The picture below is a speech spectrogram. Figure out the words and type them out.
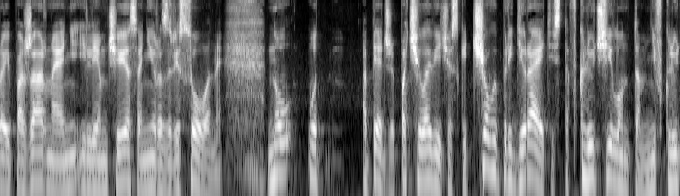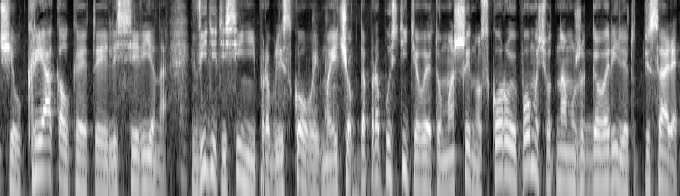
э, скорой, пожарной они, или МЧС, они разрисованы. Но вот опять же, по-человечески, что вы придираетесь-то? Включил он там, не включил? Крякалка это или сирена? Видите синий проблесковый маячок? Да пропустите вы эту машину. Скорую помощь, вот нам уже говорили, тут писали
